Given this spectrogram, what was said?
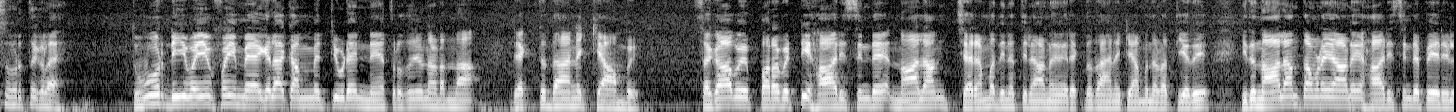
സുഹൃത്തുക്കളെ തൂർ ഡി വൈ എഫ് ഐ മേഖലാ കമ്മിറ്റിയുടെ നേതൃത്വത്തിൽ നടന്ന രക്തദാന ക്യാമ്പ് സഖാവ് പറവെട്ടി ഹാരിസിന്റെ നാലാം ചരമദിനത്തിലാണ് രക്തദാന ക്യാമ്പ് നടത്തിയത്. ഇത് നാലാം തവണയാണ് ഹാരിസിന്റെ പേരിൽ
